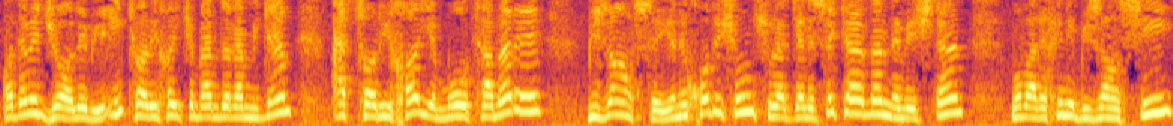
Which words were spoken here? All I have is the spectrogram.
آدم جالبیه. این تاریخ هایی که من دارم میگم از تاریخ های معتبر بیزانسه. یعنی خودشون صورت جلسه کردن نوشتن. مورخین بیزانسی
